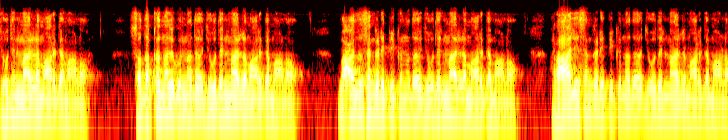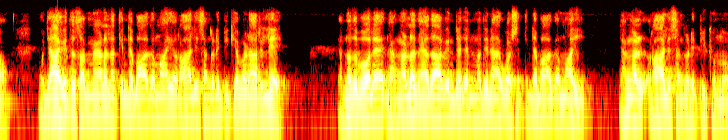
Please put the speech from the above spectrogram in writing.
ജൂതന്മാരുടെ മാർഗമാണോ? സ്വതക്ക നൽകുന്നത് ജൂതന്മാരുടെ മാർഗമാണോ? വാത് സംഘടിപ്പിക്കുന്നത് ജൂതന്മാരുടെ മാർഗമാണോ? റാലി സംഘടിപ്പിക്കുന്നത് ജൂതന്മാരുടെ മാർഗമാണോ? മുജാഹിദ് സമ്മേളനത്തിന്റെ ഭാഗമായി റാലി സംഘടിപ്പിക്കപ്പെടാറില്ലേ? എന്നതുപോലെ ഞങ്ങളുടെ നേതാവിന്റെ ജന്മദിനാഘോഷത്തിന്റെ ഭാഗമായി ഞങ്ങൾ റാലി സംഘടിപ്പിക്കുന്നു.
